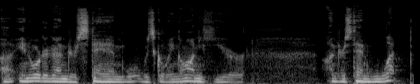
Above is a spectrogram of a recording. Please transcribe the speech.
uh, in order to understand what was going on here understand what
